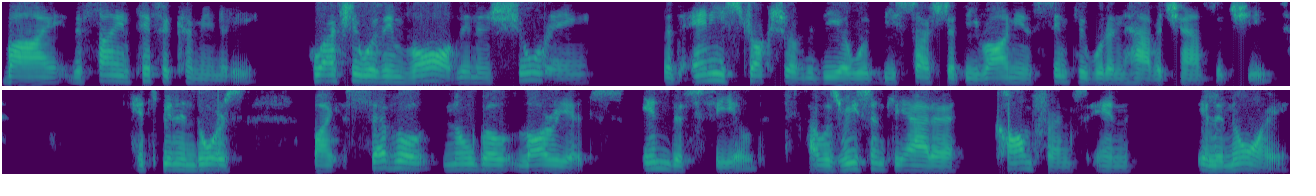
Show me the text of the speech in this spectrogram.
by the scientific community, who actually was involved in ensuring that any structure of the deal would be such that the Iranians simply wouldn't have a chance to cheat. It's been endorsed by several Nobel laureates in this field. I was recently at a conference in Illinois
